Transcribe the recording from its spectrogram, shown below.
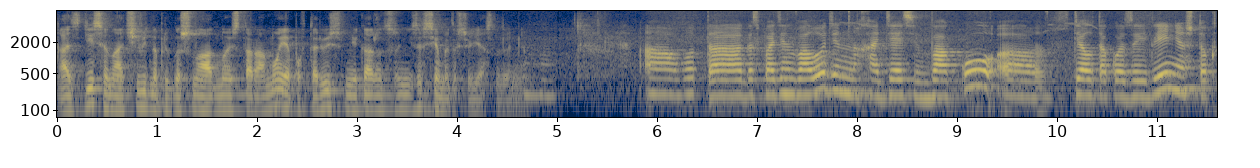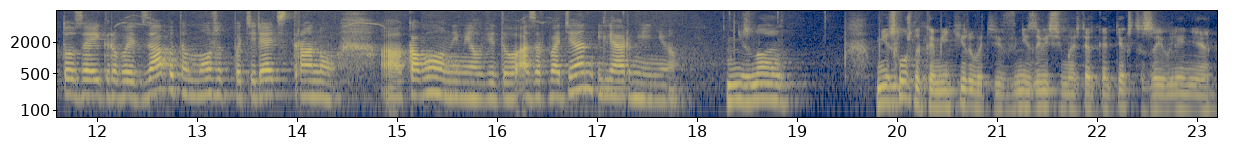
А здесь она, очевидно, приглашена одной стороной. Я повторюсь, мне кажется, не совсем это все ясно для меня. Угу. А, вот а, господин Володин, находясь в Баку, а, сделал такое заявление, что кто заигрывает с Западом, может потерять страну. Кого он имел в виду, Азербайджан или Армению? Не знаю. Мне сложно комментировать вне зависимости от контекста заявления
